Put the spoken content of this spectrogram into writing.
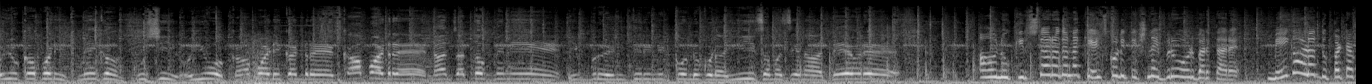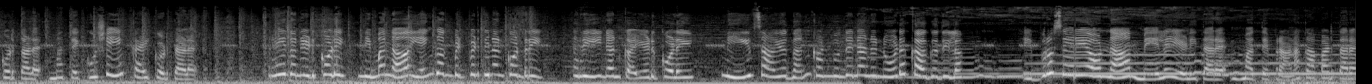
ಅಯ್ಯೋ ಕಾಪಾಡಿ. ಮೇಘ ಖುಷಿ. ಅಯ್ಯೋ ಕಾಪಾಡಿ ಕಣ್ರೆ ಕಾಪಾಡ್ರೆ. ನಾನ್ ಸತ್ತೋಗ್ತೀನಿ. ಇಬ್ರು ಹೆಂಡ್ತಿರಿ ನಿಟ್ಕೊಂಡು ಕೂಡ ಈ ಸಮಸ್ಯೆನ ದೇವ್ರೆ. ಅವನು ಕಿರ್ಚ್ತಾ ಇರೋದನ್ನ ಕೇಳಿಸ್ಕೊಂಡಿದ ತಕ್ಷಣ ಇಬ್ರು ಓಡ್ ಬರ್ತಾರೆ. ಮೇಘ ಅವಳ ದುಪ್ಪಟ್ಟ ಕೊಡ್ತಾಳೆ ಮತ್ತೆ ಖುಷಿ ಕೈ ಕೊಡ್ತಾಳೆ. ರೀ ಇದನ್ನ ಹಿಡ್ಕೊಳ್ಳಿ ನಿಮ್ಮನ್ನ ಹೆಂಗ್ ಹಂಗ್ ಬಿಟ್ಬಿಡ್ತೀನಿ ಅನ್ಕೊಂಡ್ರಿ. ರೀ ನನ್ ಕೈ ಹಿಡ್ಕೊಳ್ಳಿ. ನೀವ್ ಸಾಯೋದ್ ನನ್ ಕಣ್ಮುಂದೆ ನಾನು ನೋಡಕ್ ಆಗೋದಿಲ್ಲ ಇಬ್ರು ಸೇರಿ ಅವನ್ನ ಮೇಲೆ ಎಳಿತಾರೆ ಮತ್ತೆ ಪ್ರಾಣ ಕಾಪಾಡ್ತಾರೆ.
